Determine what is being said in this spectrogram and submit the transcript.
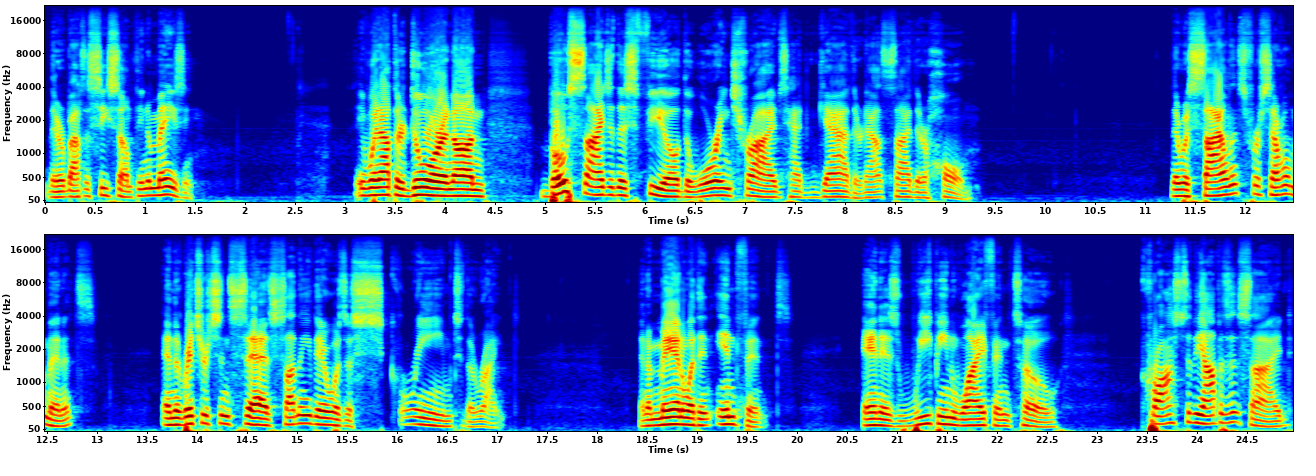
They were about to see something amazing. They went out their door, and on both sides of this field, the warring tribes had gathered outside their home. There was silence for several minutes, and the Richardson said suddenly there was a scream to the right. And a man with an infant and his weeping wife in tow crossed to the opposite side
